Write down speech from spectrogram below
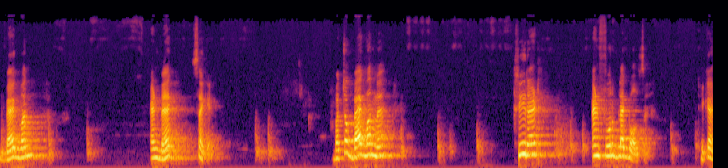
Bag one and bag second बच्चों बैग वन में three red and four black balls है। ठीक है?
